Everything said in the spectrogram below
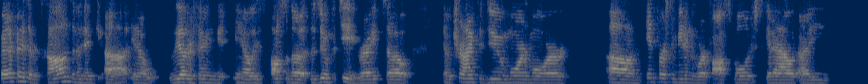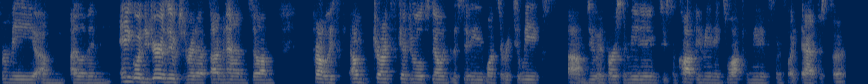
benefits and its cons. And I think uh, you know the other thing you know is also the the Zoom fatigue, right? So you know trying to do more and more um, in-person meetings where possible, just get out. I for me, um, I live in Englewood, New Jersey, which is right outside Manhattan. So I'm probably I'm trying to schedule to go into the city once every two weeks, um, do in-person meetings, do some coffee meetings, walking meetings, things like that, just to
